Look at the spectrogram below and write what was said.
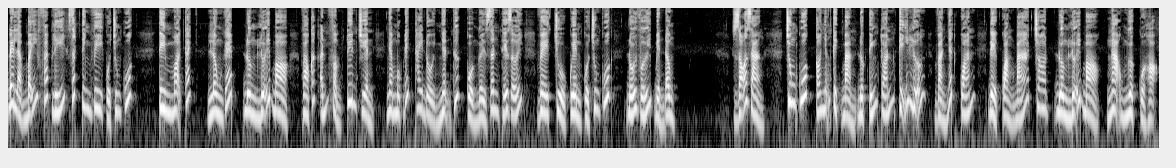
Đây là bẫy pháp lý rất tinh vi của Trung Quốc, tìm mọi cách lồng ghép đường lưỡi bò vào các ấn phẩm tuyên truyền nhằm mục đích thay đổi nhận thức của người dân thế giới về chủ quyền của Trung Quốc đối với Biển Đông. Rõ ràng, Trung Quốc có những kịch bản được tính toán kỹ lưỡng và nhất quán để quảng bá cho đường lưỡi bò ngạo ngược của họ.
